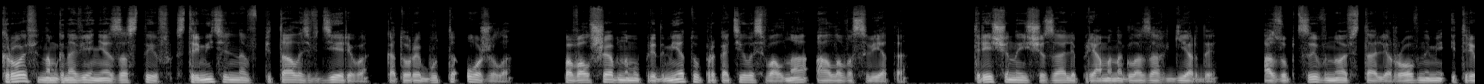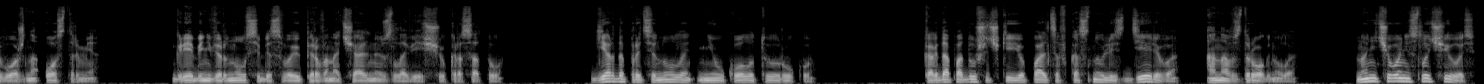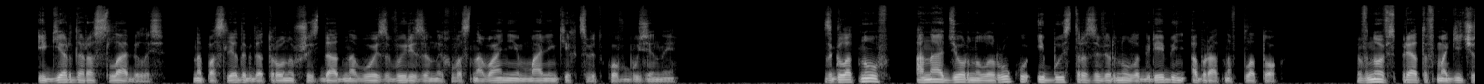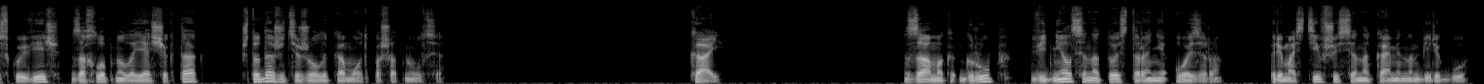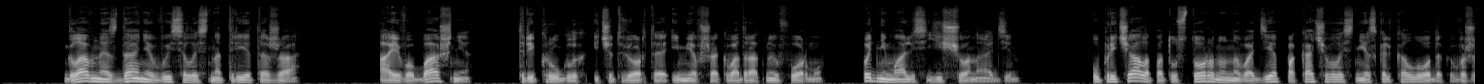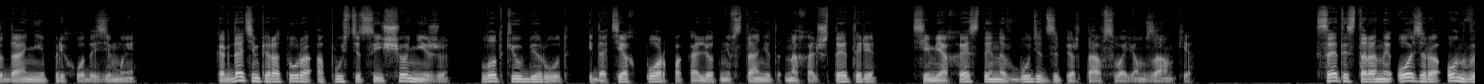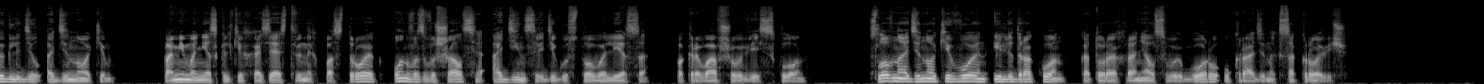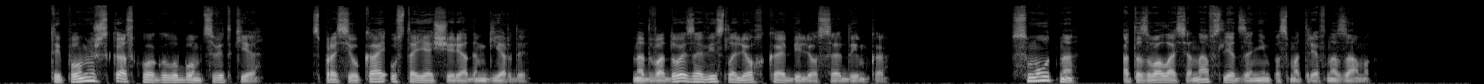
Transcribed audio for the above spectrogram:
Кровь, на мгновение застыв, стремительно впиталась в дерево, которое будто ожило. По волшебному предмету прокатилась волна алого света. Трещины исчезали прямо на глазах Герды, а зубцы вновь стали ровными и тревожно острыми. Гребень вернул себе свою первоначальную зловещую красоту — Герда протянула неуколотую руку. Когда подушечки ее пальцев коснулись дерева, она вздрогнула. Но ничего не случилось, и Герда расслабилась, напоследок дотронувшись до одного из вырезанных в основании маленьких цветков бузины. Сглотнув, она одернула руку и быстро завернула гребень обратно в платок. Вновь спрятав магическую вещь, захлопнула ящик так, что даже тяжелый комод пошатнулся. Кай. Замок Групп виднелся на той стороне озера, примостившийся на каменном берегу. Главное здание высилось на три этажа, а его башни, три круглых и четвертая, имевшая квадратную форму, поднимались еще на один. У причала по ту сторону на воде покачивалось несколько лодок в ожидании прихода зимы. Когда температура опустится еще ниже, лодки уберут, и до тех пор, пока лед не встанет на Хальштеттере, семья Хестейнов будет заперта в своем замке. С этой стороны озера он выглядел одиноким. Помимо нескольких хозяйственных построек, он возвышался один среди густого леса, покрывавшего весь склон. Словно одинокий воин или дракон, который охранял свою гору украденных сокровищ. «Ты помнишь сказку о голубом цветке?» — спросил Кай у стоящей рядом Герды. Над водой зависла легкая белесая дымка. «Смутно», — отозвалась она, вслед за ним посмотрев на замок.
